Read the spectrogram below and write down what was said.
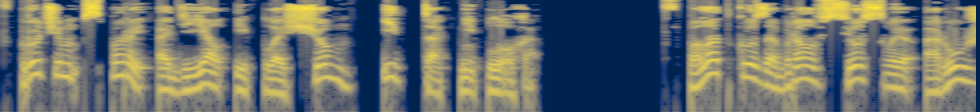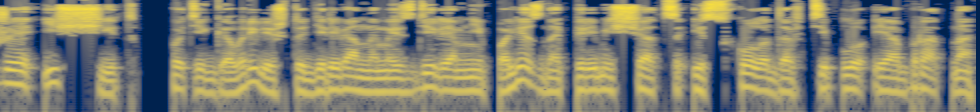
Впрочем, с парой одеял и плащом и так неплохо. В палатку забрал все свое оружие и щит, хоть и говорили, что деревянным изделиям не полезно перемещаться из холода в тепло и обратно,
